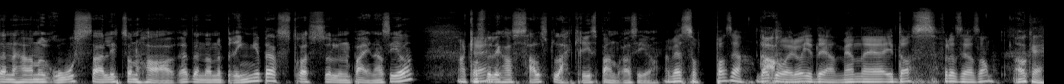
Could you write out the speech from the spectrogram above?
denne her rosa, litt sånn harde, den derne bringebærstrøsselen på ene sida. Okay. Og så vil jeg ha salt lakris på andre sida. Er såpass, ja. Da Ja. går jo ideen min eh, i dass, for å si det sånn. Okay.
